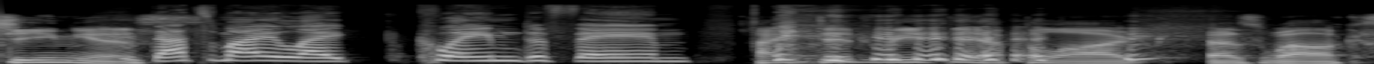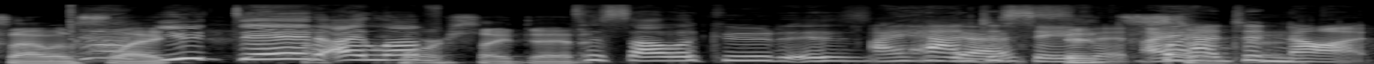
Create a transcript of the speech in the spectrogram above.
Genius. that's my like claim to fame." I did read the epilogue as well because I was like, you did. I love. Of course I did. Tasalakud is. I had to yes. save it. It's I so had to not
